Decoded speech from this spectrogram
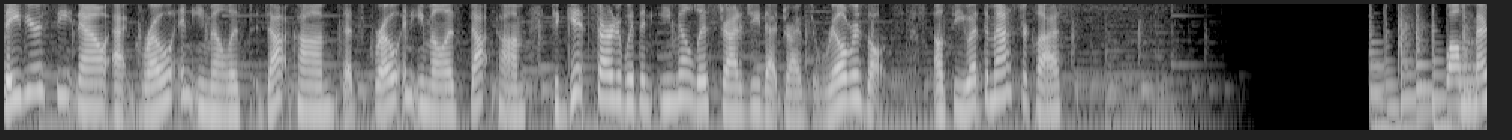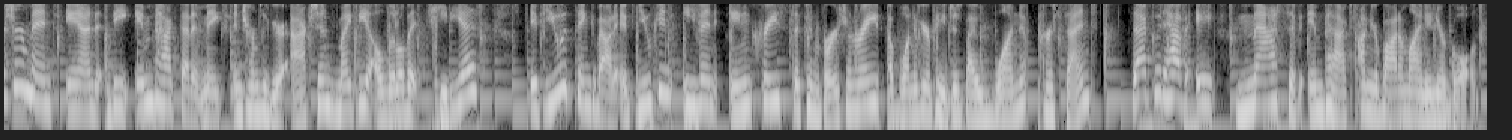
Save your seat now at growanemaillist.com. That's growanemaillist.com to get started with an email list strategy that drives real results. I'll see you at the masterclass. While measurement and the impact that it makes in terms of your actions might be a little bit tedious, if you think about it, if you can even increase the conversion rate of one of your pages by 1%, that could have a massive impact on your bottom line and your goals.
